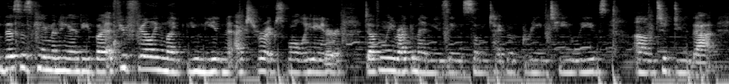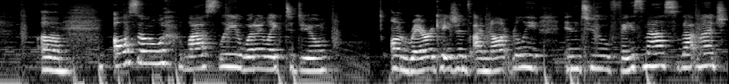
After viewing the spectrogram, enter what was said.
this has came in handy but if you're feeling like you need an extra exfoliator definitely recommend using some type of green tea leaves um, to do that. Um, also lastly what I like to do on rare occasions, I'm not really into face masks that much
